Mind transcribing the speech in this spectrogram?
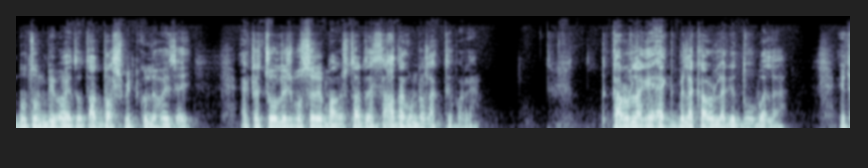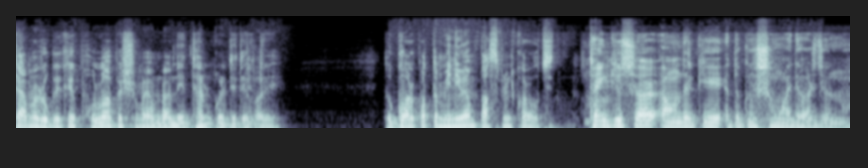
নতুন বিবাহিত তার দশ মিনিট করলে হয়ে যায়। একটা চল্লিশ বছরের মানুষ তার কাছে আধা ঘণ্টা লাগতে পারে। কারও লাগে এক বেলা কারও লাগে দুবেলা এটা আমরা রোগীকে ফলো আপের সময় আমরা নির্ধারণ করে দিতে পারি। তো গড়পত্তা মিনিমাম পাঁচ মিনিট করা উচিত। থ্যাংক ইউ স্যার আমাদেরকে এতক্ষণ সময় দেওয়ার জন্য।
